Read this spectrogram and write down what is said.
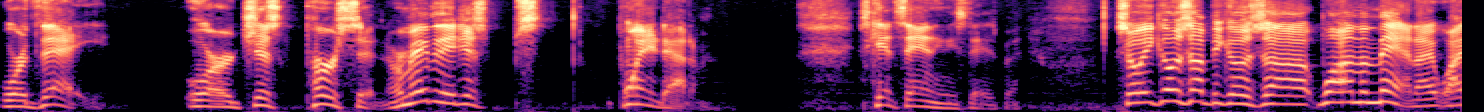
or "they," or just "person," or maybe they just pointed at him. He can't say anything these days, but so he goes up. He goes, uh, "Well, I'm a man. I, I,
